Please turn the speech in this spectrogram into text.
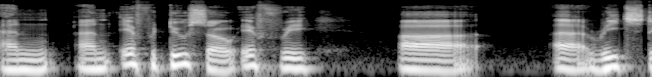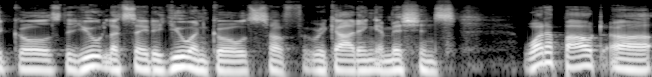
and and if we do so if we uh, uh, reach the goals the U let's say the UN goals of regarding emissions what about uh,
